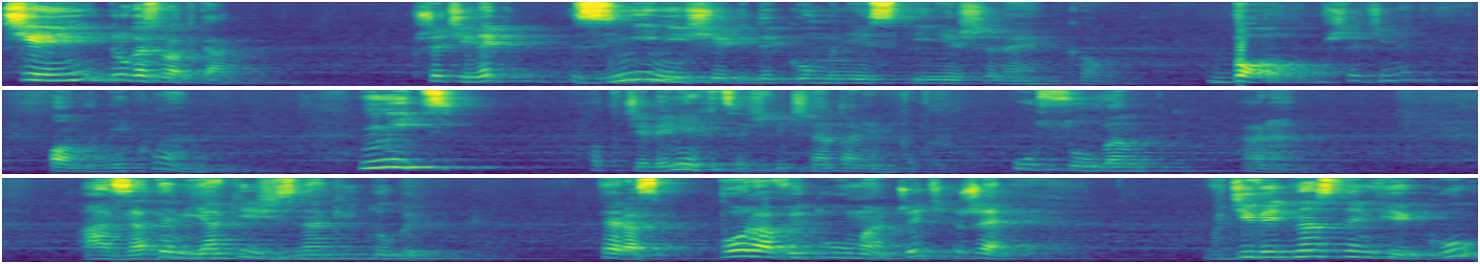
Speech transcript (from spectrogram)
Cień, druga zwrotka, przecinek, zmieni się, gdy ku mnie skiniesz ręką. Bo, przecinek, on nie kłamie. Nic od Ciebie nie chcę, śliczna panienko. Usuwam rękę. A zatem jakieś znaki tu były. Teraz pora wytłumaczyć, że w XIX wieku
